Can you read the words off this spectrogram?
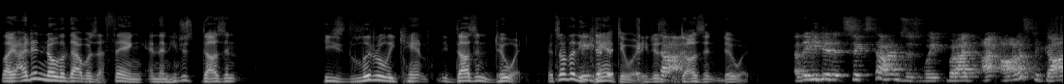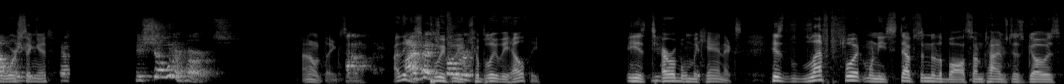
Like I didn't know that that was a thing, and then he just doesn't. He's literally can't. He doesn't do it. It's not that he, He can't do it. He just times. doesn't do it. I think he did it six times this week. But I, I honest to God, Forcing it. His shoulder hurts. I don't think so. I- I think I've he's completely shoulders- completely healthy. He has terrible mechanics. His left foot when he steps into the ball sometimes just goes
